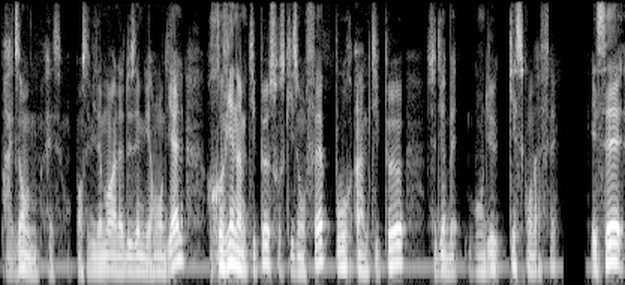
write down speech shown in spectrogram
par exemple, on pense évidemment à la Deuxième Guerre mondiale, reviennent un petit peu sur ce qu'ils ont fait pour un petit peu se dire, ben, mon Dieu, qu'est-ce qu'on a fait? Et c'est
